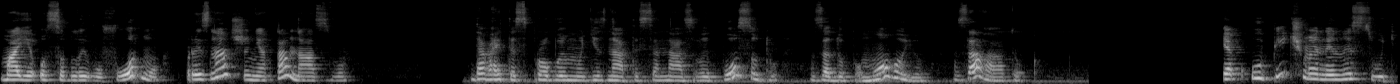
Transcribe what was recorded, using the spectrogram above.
має особливу форму, призначення та назву. Давайте спробуємо дізнатися назви посуду за допомогою загадок. Як у піч мене несуть,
